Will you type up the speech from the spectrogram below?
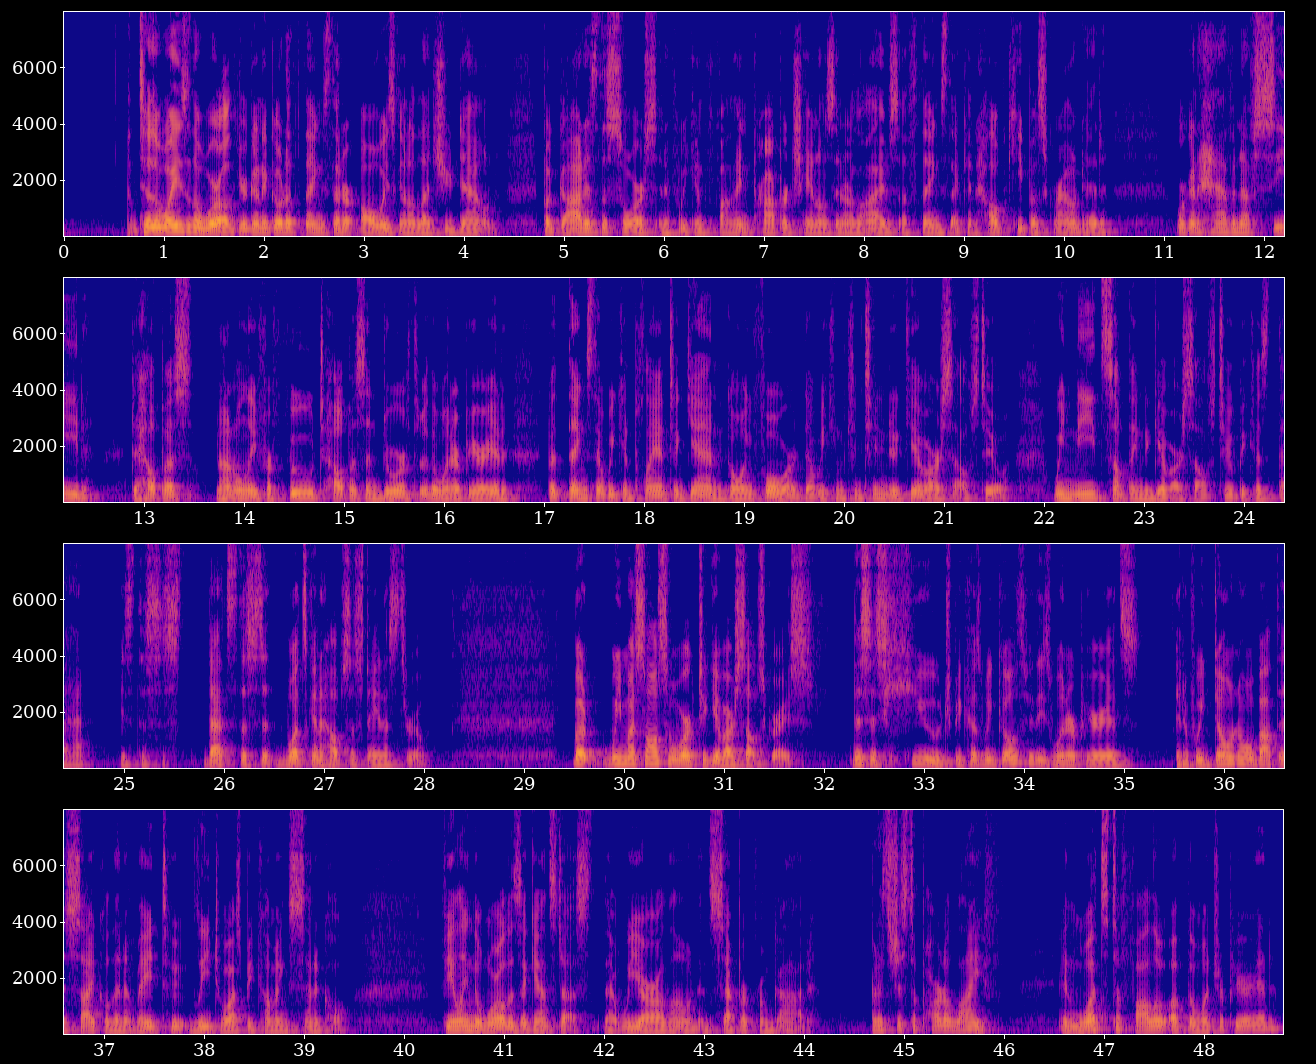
to the ways of the world. You're going to go to things that are always going to let you down. But God is the source, and if we can find proper channels in our lives of things that can help keep us grounded, we're going to have enough seed to help us not only for food to help us endure through the winter period, but things that we can plant again going forward that we can continue to give ourselves to. We need something to give ourselves to because that is the that's the what's going to help sustain us through. But we must also work to give ourselves grace. This is huge because we go through these winter periods and if we don't know about this cycle then it may to lead to us becoming cynical feeling the world is against us, that we are alone and separate from God. But it's just a part of life. And what's to follow of the winter period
